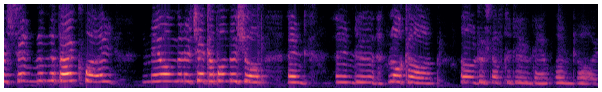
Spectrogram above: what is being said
I sent them the back way. Now I'm going to check up on the shop and and uh, lock up. I'll just have to do that, won't I?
